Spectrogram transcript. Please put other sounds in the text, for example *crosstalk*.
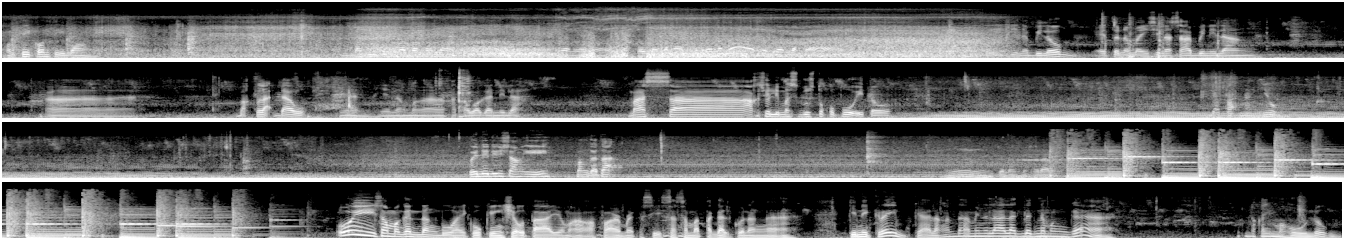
Konti-konti lang. Magiging mabang na yan. Yan, yan. Sobrang lakas. Sobrang lakas. Sobrang lakas. Lady na bilog. Ito naman yung sinasabi nilang ah bakla daw. Yan. Yan ang mga katawagan nila. Mas ah, actually mas gusto ko po ito bata ng nyog. Pwede din siyang i panggata. Hmm, ito na masarap. Uy, isang magandang buhay. Cooking show tayo mga ka-farmer kasi isa sa matagal ko nang uh, kinikrave. Kaya lang ang dami nalalaglag na mangga. Huwag na kayo mahulog.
